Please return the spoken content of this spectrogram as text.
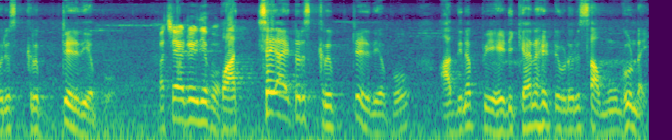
ഒരു സ്ക്രിപ്റ്റ് എഴുതിയപ്പോൾ പച്ചയായിട്ട് എഴുതിയപ്പോൾ പച്ചയായിട്ടൊരു സ്ക്രിപ്റ്റ് എഴുതിയപ്പോൾ അതിനെ പേടിക്കാനായിട്ട് ഇവിടെ ഒരു സമൂഹം ഉണ്ടായി.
